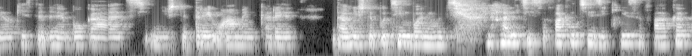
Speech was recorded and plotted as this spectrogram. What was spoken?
e o chestie de bogați, niște trei oameni care dau niște puțini bănuți la alții să facă ce zic ei să facă,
